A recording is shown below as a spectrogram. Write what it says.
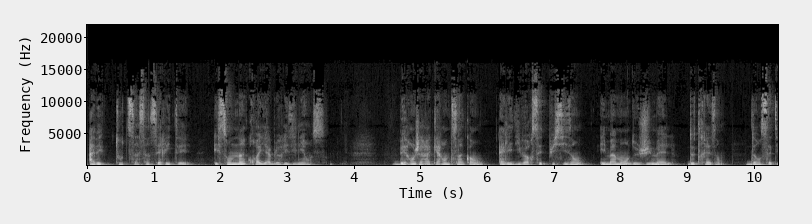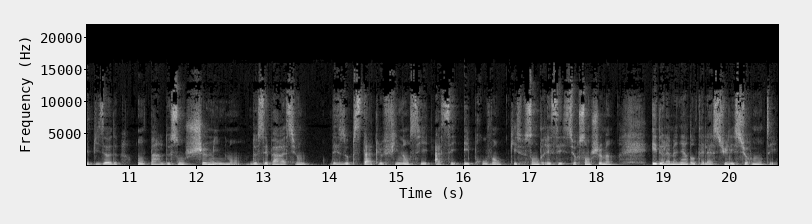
avec toute sa sincérité et son incroyable résilience. Bérangère a 45 ans, elle est divorcée depuis 6 ans et maman de jumelles de 13 ans. Dans cet épisode, on parle de son cheminement de séparation, des obstacles financiers assez éprouvants qui se sont dressés sur son chemin et de la manière dont elle a su les surmonter.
